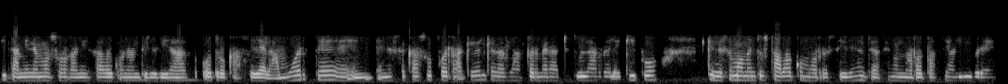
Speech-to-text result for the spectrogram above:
y también hemos organizado con anterioridad otro café de la muerte. En, ese caso fue Raquel, que era la enfermera titular del equipo, que en ese momento estaba como residente haciendo una rotación libre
